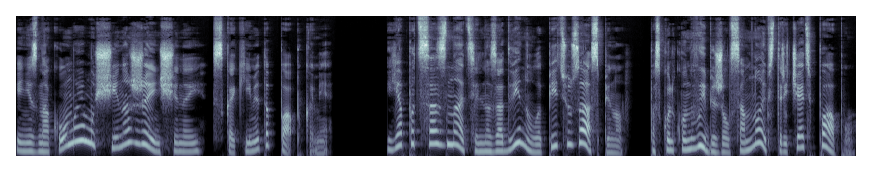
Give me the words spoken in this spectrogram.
и незнакомый мужчина с женщиной с какими-то папками. Я подсознательно задвинула Петю за спину, поскольку он выбежал со мной встречать папу.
